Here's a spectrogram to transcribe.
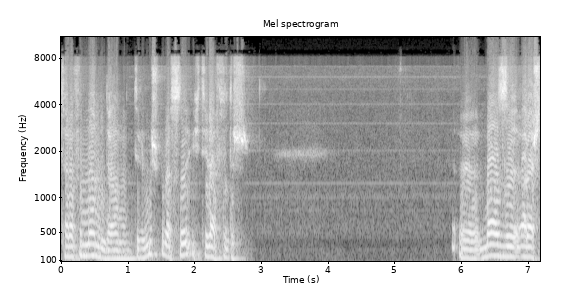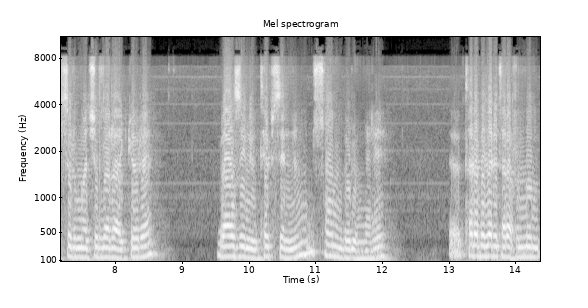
tarafından mı devam ettirilmiş? Burası ihtilaflıdır. E, bazı araştırmacılara göre Razi'nin tefsirinin son bölümleri e, talebeleri tarafından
